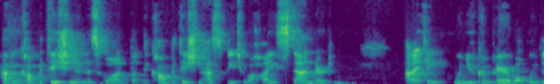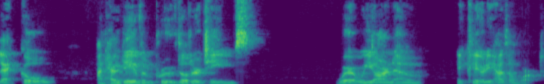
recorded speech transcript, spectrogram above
having competition in a squad, but the competition has to be to a high standard. And I think when you compare what we've let go and how they've improved other teams where we are now, it clearly hasn't worked.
